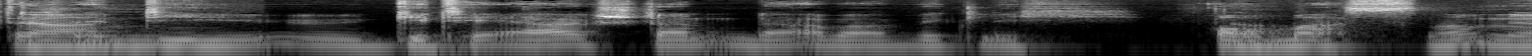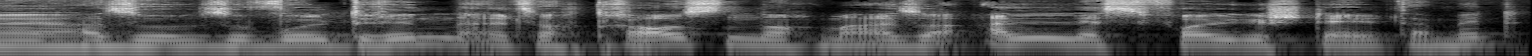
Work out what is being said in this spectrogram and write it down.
dann die äh, GTR standen da aber wirklich en masse. Ne? Ja, ja. Also sowohl drin als auch draußen nochmal, also alles vollgestellt damit.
